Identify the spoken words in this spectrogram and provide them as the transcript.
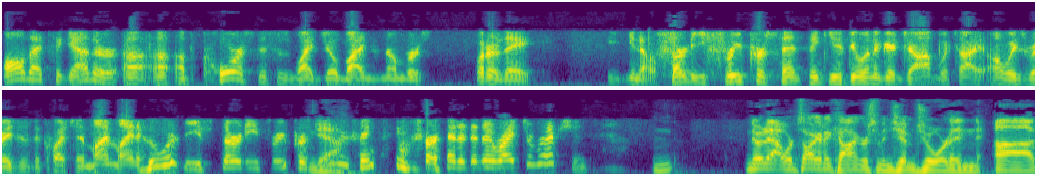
all that together, uh, uh, of course, this is why Joe Biden's numbers, what are they? You know, 33% think he's doing a good job, which I always raises the question in my mind. Who are these 33% Yeah. who think things are headed in the right direction? No doubt. We're talking to Congressman Jim Jordan. Uh,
